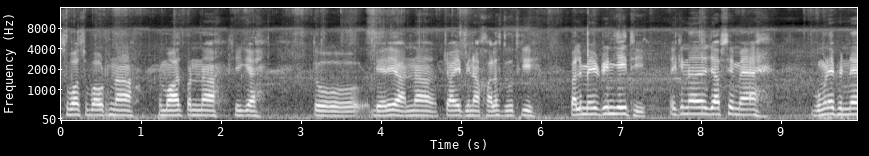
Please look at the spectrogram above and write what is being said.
सुबह सुबह उठना, नमाज़ पढ़ना, ठीक है। तो डेरे आना, चाय पीना, खालस दूध की। पहले मेरी रूटीन यही थी, लेकिन जब से मैं घूमने फिरने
